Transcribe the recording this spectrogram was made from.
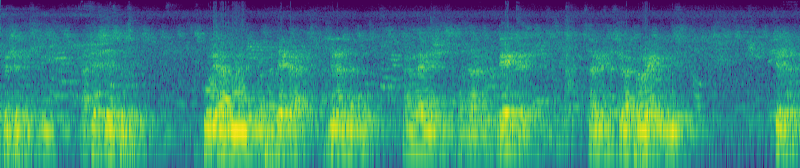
స్పెషలిస్ట్ని అడ్జస్ట్ చేస్తుంది. స్కూల్ యాజమాన్యం ప్రత్యేక అభినందనలు. Congratulations for the great services you are providing this children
